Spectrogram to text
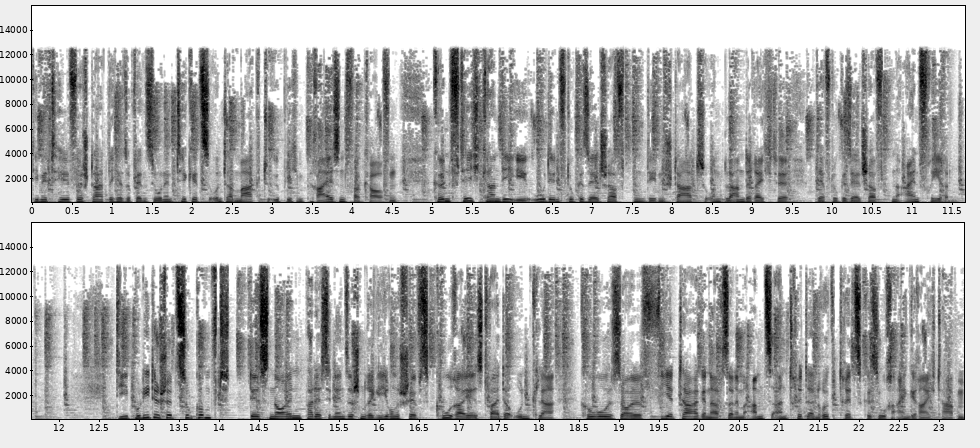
die mit Hilfe staatlicher Subventionen Tickets unter marktüblichen Preisen verkaufen. Künftig kann die EU den Fluggesellschaften den Start- und Landerechte der Fluggesellschaften einfrieren. Die politische Zukunft des neuen palästinensischen Regierungschefs Kurai ist weiter unklar. Kuru soll vier Tage nach seinem Amtsantritt ein Rücktrittsgesuch eingereicht haben.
